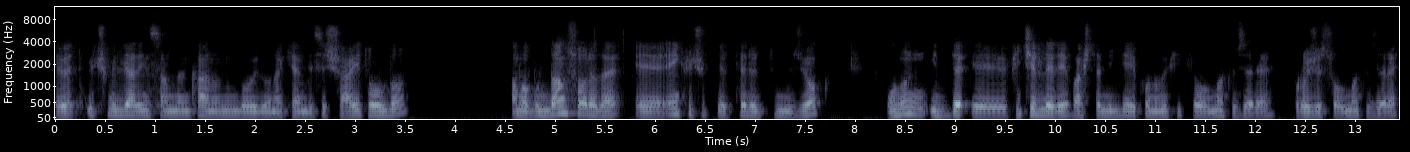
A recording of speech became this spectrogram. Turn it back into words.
Evet 3 milyar insanların karnının doyduğuna kendisi şahit oldu. Ama bundan sonra da e, en küçük bir tereddütümüz yok. Onun idde, e, fikirleri, başta milli ekonomi fikri olmak üzere, projesi olmak üzere,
